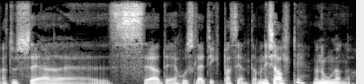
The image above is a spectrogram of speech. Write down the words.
At du ser, eh, ser det hos leddgiktpasienter. Men ikke alltid, men noen ganger.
